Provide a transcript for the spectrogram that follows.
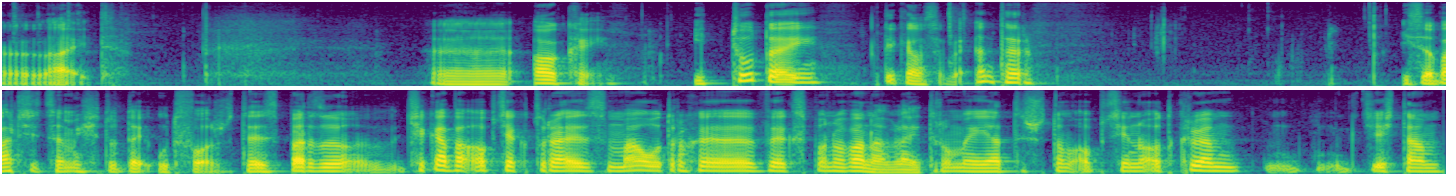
Light. E, ok. I tutaj klikam sobie Enter. I zobaczcie, co mi się tutaj utworzy. To jest bardzo ciekawa opcja, która jest mało trochę wyeksponowana w Lightroomie. Ja też tą opcję no, odkryłem gdzieś tam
